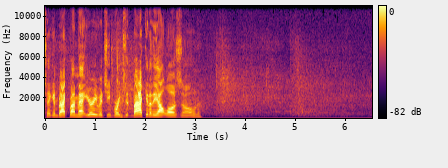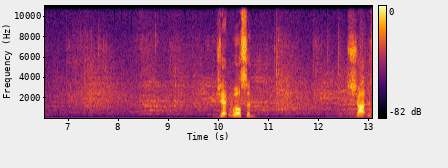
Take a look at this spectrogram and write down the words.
taken back by Matt Yurievich. He brings it back into the outlaw zone. Jet Wilson. Shot is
